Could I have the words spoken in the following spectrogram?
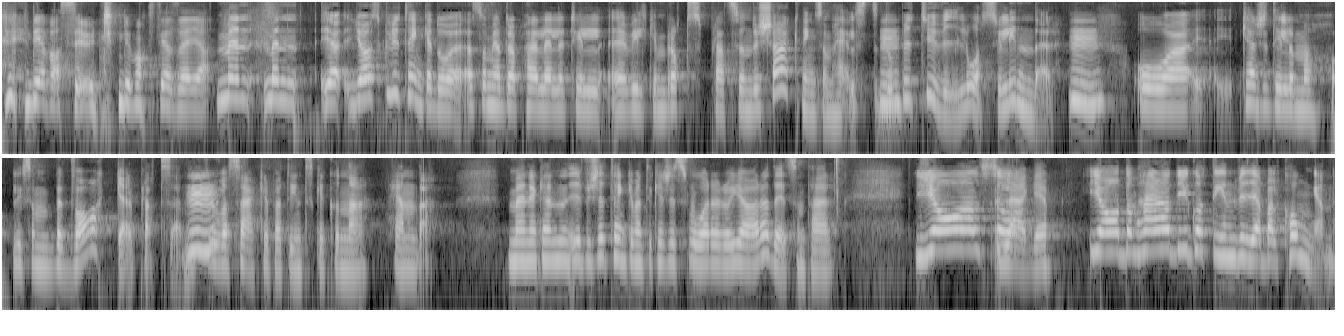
det var surt, det måste jag säga. Men, men jag, jag skulle ju tänka då, alltså om jag drar paralleller till eh, vilken brottsplatsundersökning som helst, då byter ju vi låscylinder. Och kanske till och med liksom bevakar platsen för att vara säker på att det inte ska kunna hända. Men jag kan i och för sig tänka mig att det kanske är svårare att göra det i ett sånt här Ja, alltså... läge. Ja, de här hade ju gått in via balkongen.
